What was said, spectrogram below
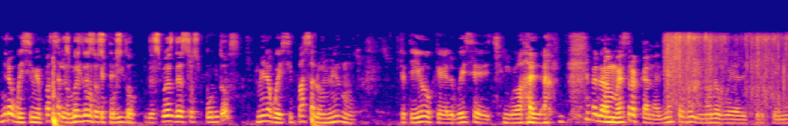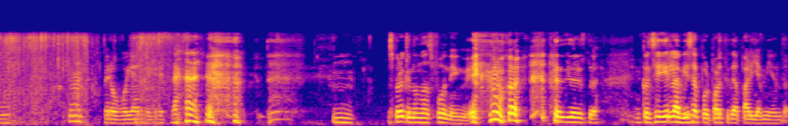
Mira, güey, si me pasa lo Después de, mismo que te digo. después de esos puntos, Mira, güey, si pasa lo mismo. Que te digo que el güey se chingó a la, a la maestra canadiense, güey. No le voy a decir que no. Pero voy a regresar. Mm, espero que no nos funen, güey. decir esto. Conseguir la visa por parte de apareamiento.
